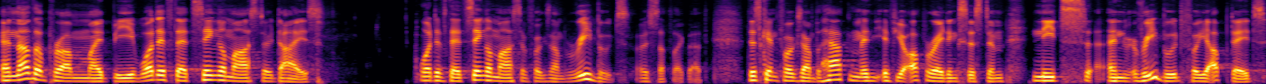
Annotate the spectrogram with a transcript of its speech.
another problem might be, what if that single master dies? What if that single master, for example, reboots or stuff like that? This can, for example, happen if your operating system needs a reboot for your updates,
